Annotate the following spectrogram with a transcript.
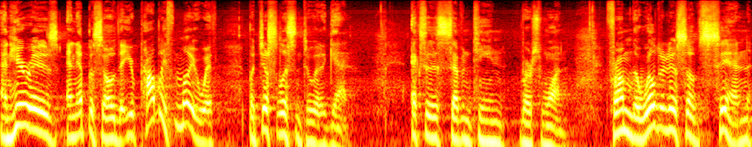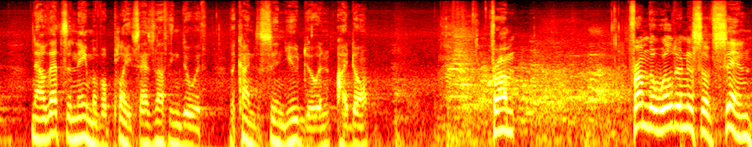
And here is an episode that you're probably familiar with, but just listen to it again. Exodus 17, verse 1. From the wilderness of sin, now that's the name of a place, it has nothing to do with the kind of sin you do, and I don't. From, from the wilderness of sin,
